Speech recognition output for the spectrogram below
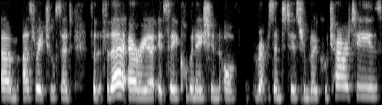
um, as Rachel said, for, for their area, it's a combination of representatives from local charities,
